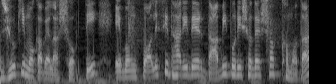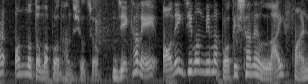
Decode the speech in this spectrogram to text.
ঝুঁকি মোকাবেলার শক্তি এবং পলিসিধারীদের দাবি পরিশোধের সক্ষমতার অন্যতম প্রধান সূচক। যেখানে অনেক জীবন বীমা প্রতিষ্ঠানের লাইফ ফান্ড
